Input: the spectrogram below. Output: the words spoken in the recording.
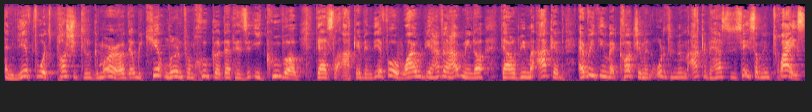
and therefore it's pasha to the Gemara that we can't learn from chukah that there's an ikuva that's la'akev, and therefore why would you have to have mina that would be ma'akev? Everything by kachim in order to be ma'akev has to say something twice.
